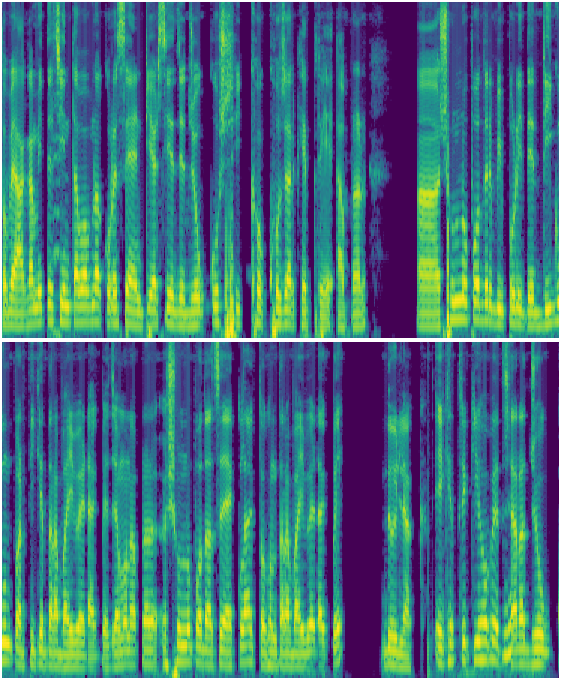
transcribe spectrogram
তবে আগামীতে চিন্তা ভাবনা করেছে এনটিআরসি যে যোগ্য শিক্ষক খোঁজার ক্ষেত্রে আপনার শূন্য পদের বিপরীতে দ্বিগুণ প্রার্থীকে তারা বাই ডাকবে। যেমন আপনার শূন্য পদ আছে এক লাখ, তখন তারা বাই ডাকবে। দুই লাখ। এক্ষেত্রে কি হবে? যারা যোগ্য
